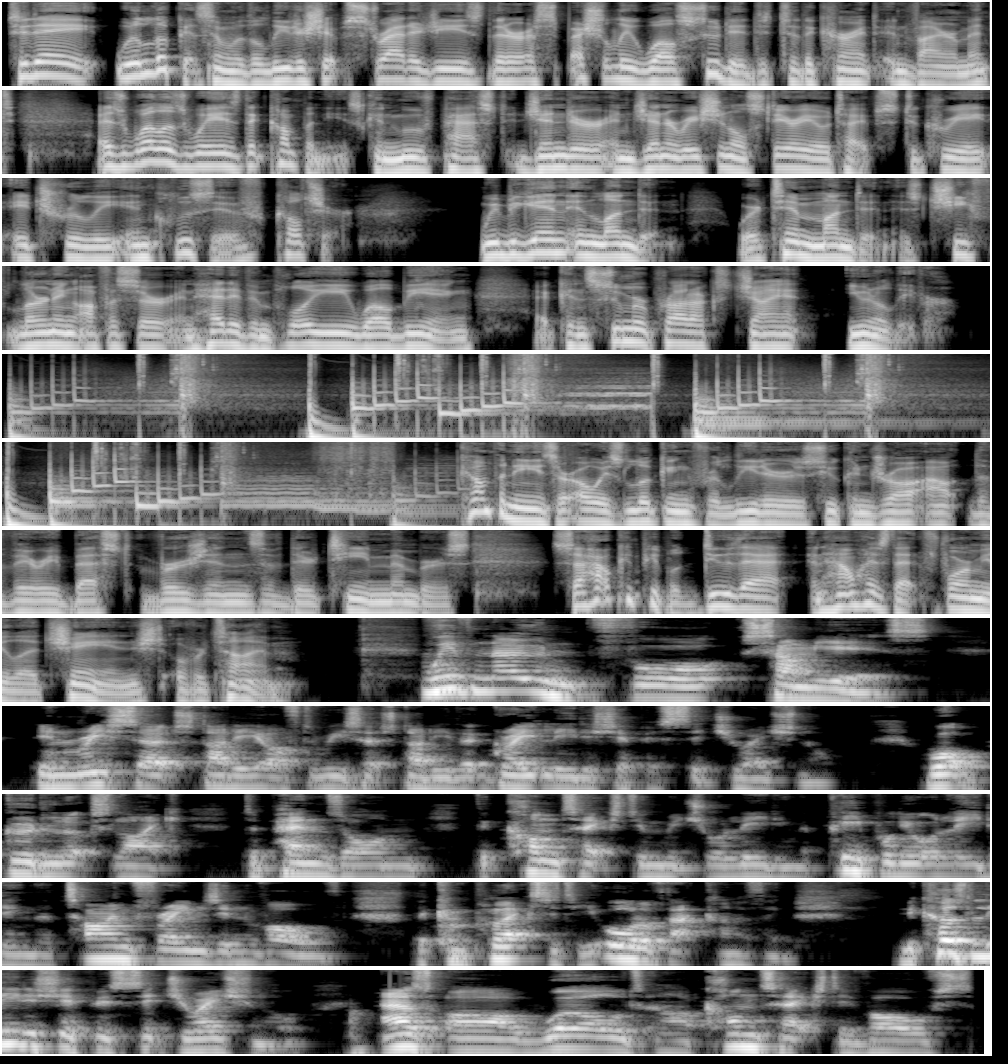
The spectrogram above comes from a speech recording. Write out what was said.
Today, we'll look at some of the leadership strategies that are especially well suited to the current environment, as well as ways that companies can move past gender and generational stereotypes to create a truly inclusive culture. We begin in London, where Tim Munden is Chief Learning Officer and Head of Employee Wellbeing at consumer products giant Unilever. Companies are always looking for leaders who can draw out the very best versions of their team members. So, how can people do that, and how has that formula changed over time? We've known for some years in research study after research study that great leadership is situational. What good looks like depends on the context in which you're leading, the people you're leading, the time frames involved, the complexity, all of that kind of thing. Because leadership is situational, as our world and our context evolves,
